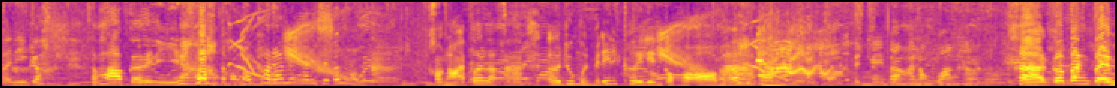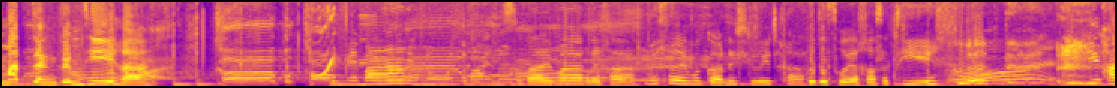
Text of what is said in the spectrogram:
ตอนนี้ก็สภาพก็เป็นอย่างนี้แต่ของน้องพอได้ไหมคะดิเจต้นหอมคะของน้องแอปเปิลเหรอคะ เออดูเหมือนไม่ได้เคยเรียนกพอมา เป็นไงบ้างคะน้องกวางค่ะ ค่ะ ก็ตั้งใจมัดอย่างเต็มที่ค่ะ เป็นไงบ้างน้องสบายไหมสบายมากเลยค่ะ ไม่เคยมาก่อนในชีวิตค่ะเพื่อจะสวยกับเขาสักทีพี่คะ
